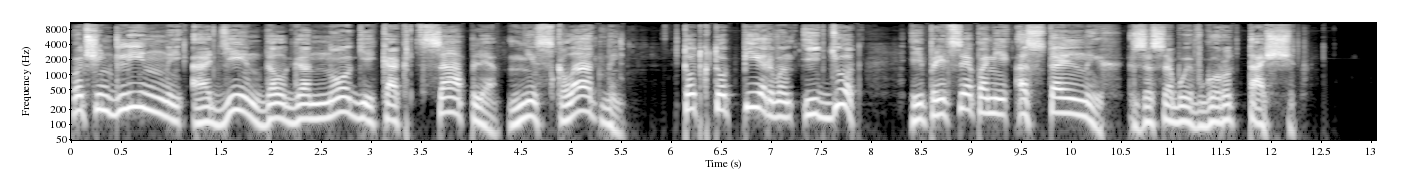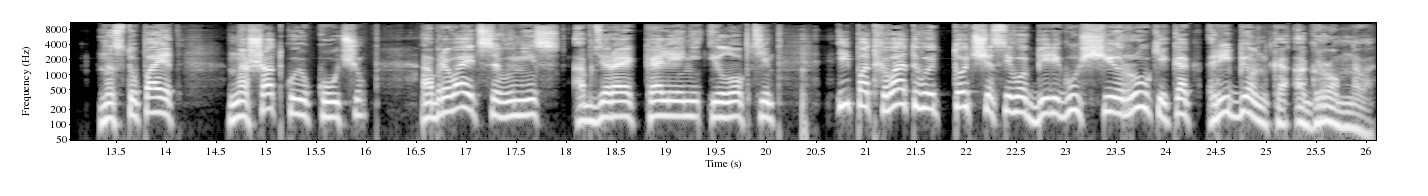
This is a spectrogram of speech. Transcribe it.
Очень длинный, один, долгоногий, как цапля, нескладный, тот, кто первым идет и прицепами остальных за собой в гору тащит. Наступает на шаткую кучу, обрывается вниз, обдирая колени и локти, и подхватывают тотчас его берегущие руки, как ребенка огромного.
